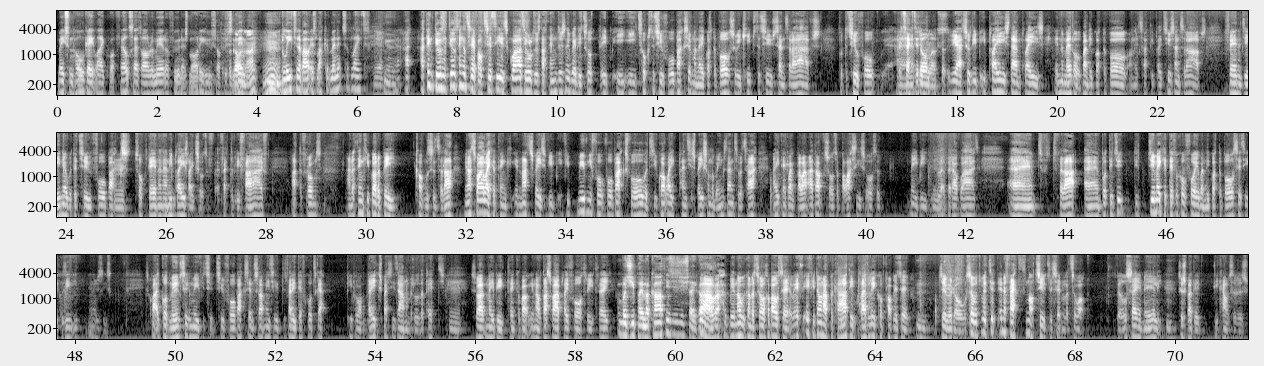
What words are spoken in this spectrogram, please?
Mason Holgate, like what Phil said, or Ramiro Funes Mori, who's obviously been man. Mm. bleating about his lack of minutes of late. Yeah. yeah. I, I, think the other, the other thing I'd say about City is Guardiola does that thing, doesn't he, where he, took, he, he, he tucks the two fullbacks in when they've got the ball, so he keeps the two centre halves, but the two full... Uh, Protected uh, almost. Yeah, so he, he plays, then plays in the middle when they've got the ball on the attack. He plays two centre halves, Fernandinho with the two full-backs mm. tucked in, and then he plays like sort of effectively five at the front. And I think you've got to be cognizant of that. I mean, that's why, like, I think in that space, if you if you're moving your full, full backs forwards, you've got like plenty of space on the wings then to attack. I think like I'd have sort of Bolasie sort of maybe mm. a little bit out wide um, for that. Um, but they do, they do make it difficult for you when they've got the ball, City, because he, you know, quite a good move to move two, two full backs in. So that means it's very difficult to get people on the break, especially down the middle of the pitch. Mm. So I'd maybe think about, you know, that's why I play 4-3-3. Would you play McCarthy, did you say? Well, we know we're going to talk about it. If, if you don't have McCarthy, Cleverley could probably do, mm. do it all. So in effect, it's not too dissimilar to what Bill's saying, really. Mm. Just whether he counts it as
